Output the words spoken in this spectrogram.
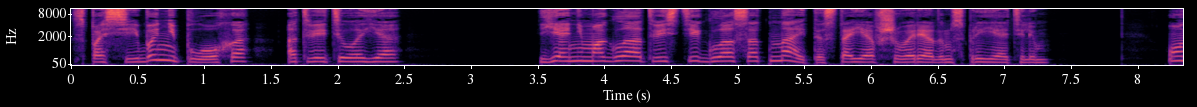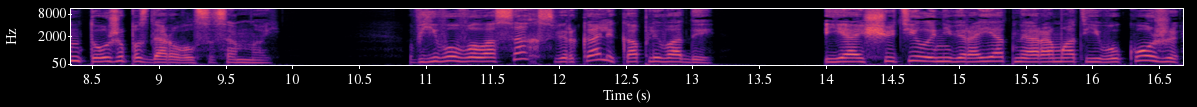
«Спасибо, неплохо», — ответила я. Я не могла отвести глаз от Найта, стоявшего рядом с приятелем. Он тоже поздоровался со мной. В его волосах сверкали капли воды. Я ощутила невероятный аромат его кожи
